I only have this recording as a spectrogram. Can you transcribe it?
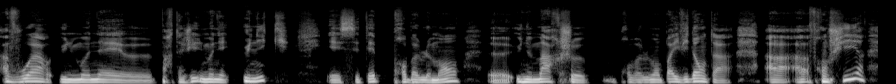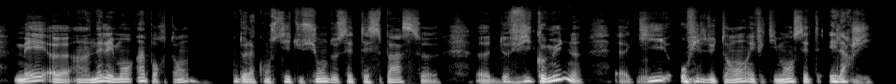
avoir une monnaie euh, partagée, une monnaie unique, et c'était probablement euh, une marche probablement pas évidente à, à, à franchir, mais un élément important de la constitution de cet espace de vie commune qui, au fil du temps, effectivement, s'est élargi.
